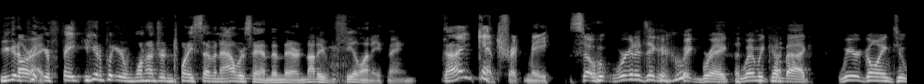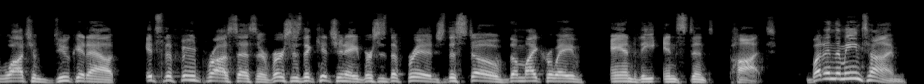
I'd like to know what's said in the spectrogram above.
You're gonna All put right. your fake. You're gonna put your 127 hours hand in there and not even feel anything. Uh, You can't trick me. So we're going to take a quick break. When we come back, we're going to watch them duke it out. It's the food processor versus the KitchenAid versus the fridge, the stove, the microwave, and the instant pot. But in the meantime,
